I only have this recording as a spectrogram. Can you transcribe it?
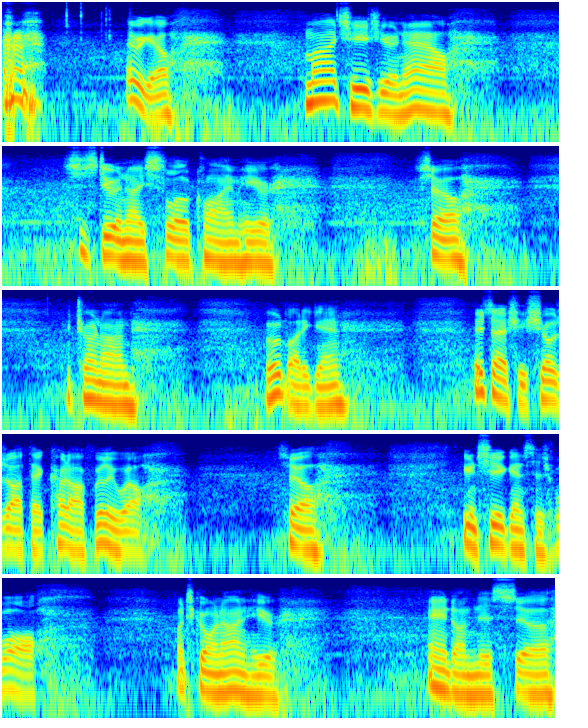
there we go. Much easier now. Let's just do a nice slow climb here. So, we turn on road light again. This actually shows off that cutoff really well. So, you can see against this wall what's going on here and on this uh,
